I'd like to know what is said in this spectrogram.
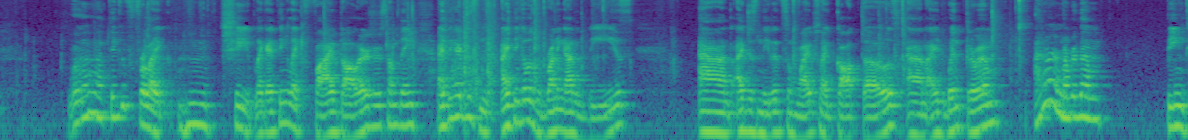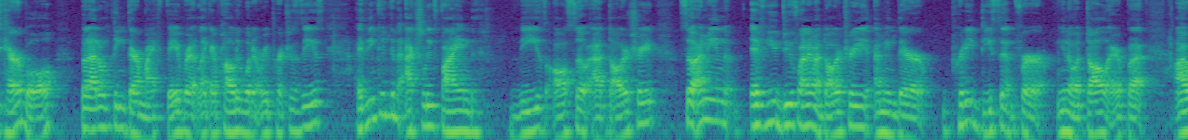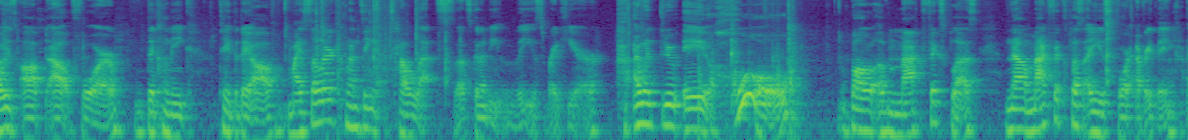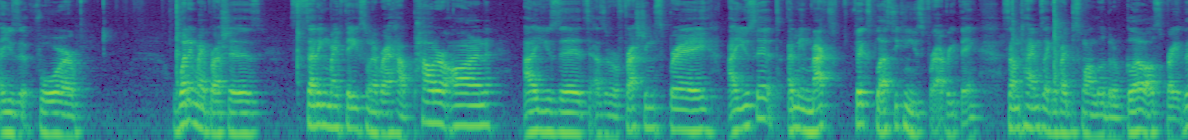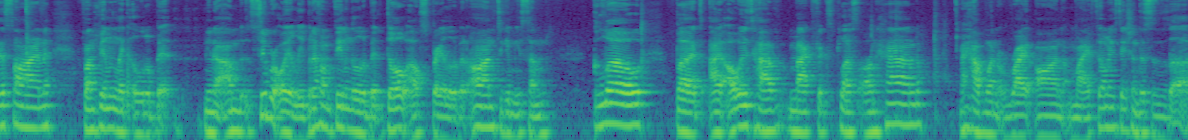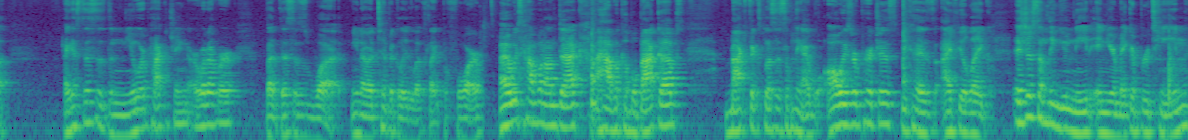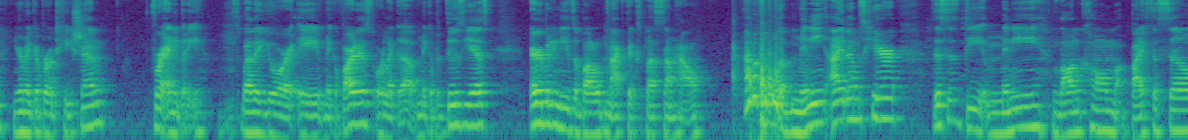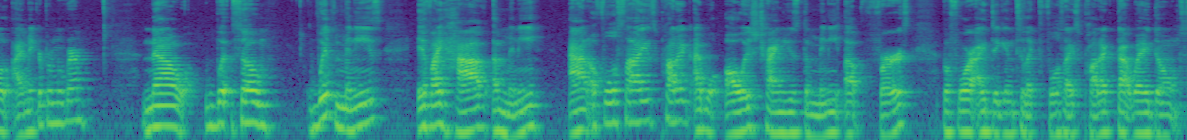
Well, I think for like hmm, cheap, like I think like five dollars or something. I think I just I think I was running out of these, and I just needed some wipes, so I got those, and I went through them. I don't remember them being terrible, but I don't think they're my favorite. Like I probably wouldn't repurchase these. I think you can actually find these also at Dollar Tree. So I mean, if you do find them at Dollar Tree, I mean they're pretty decent for you know a dollar. But I always opt out for the Clinique Take the Day Off micellar cleansing towelettes. That's gonna be these right here. I went through a whole bottle of MAC Fix Plus. Now MAC Fix Plus I use for everything. I use it for wetting my brushes, setting my face whenever I have powder on. I use it as a refreshing spray. I use it, I mean, MAC Fix Plus you can use for everything. Sometimes, like if I just want a little bit of glow, I'll spray this on. If I'm feeling like a little bit, you know, I'm super oily, but if I'm feeling a little bit dull, I'll spray a little bit on to give me some glow. But I always have MAC Fix Plus on hand. I have one right on my filming station. This is the, I guess this is the newer packaging or whatever but this is what you know it typically looks like before. I always have one on deck. I have a couple backups. Mac Fix Plus is something I will always repurchase because I feel like it's just something you need in your makeup routine, your makeup rotation for anybody. Whether you're a makeup artist or like a makeup enthusiast, everybody needs a bottle of Mac Fix Plus somehow. I have a couple of mini items here. This is the mini Lancome Bifacil eye makeup remover. Now, so with minis, if I have a mini and a full size product, I will always try and use the mini up first before I dig into like the full size product. That way I don't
